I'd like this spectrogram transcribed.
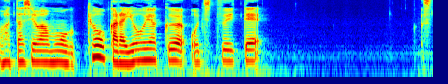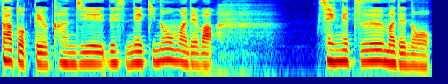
私はもう今日からようやく落ち着いてスタートっていう感じですね。昨日までは先月までの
